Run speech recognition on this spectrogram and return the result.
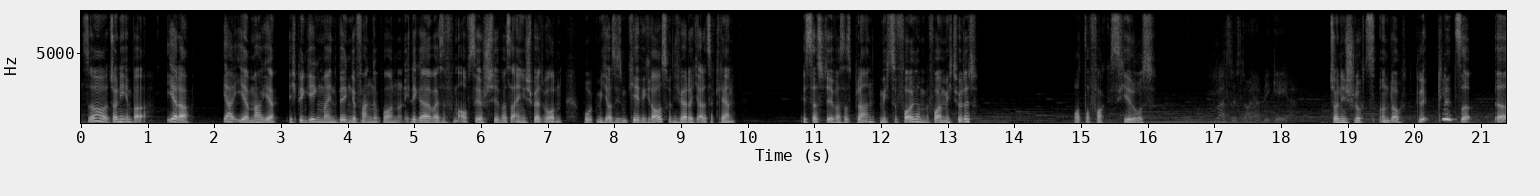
So, Johnny Imber. Ihr da. Ja, ihr, Magier. Ich bin gegen meinen Willen gefangen geworden und illegalerweise vom Aufseher Stillwasser eingesperrt worden. Holt mich aus diesem Käfig raus und ich werde euch alles erklären. Ist das Stillwassers Plan, mich zu foltern, bevor er mich tötet? What the fuck ist hier los? Was ist euer Begehr? Johnny schluchzt und laucht. Gl Glitzer. Ja,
